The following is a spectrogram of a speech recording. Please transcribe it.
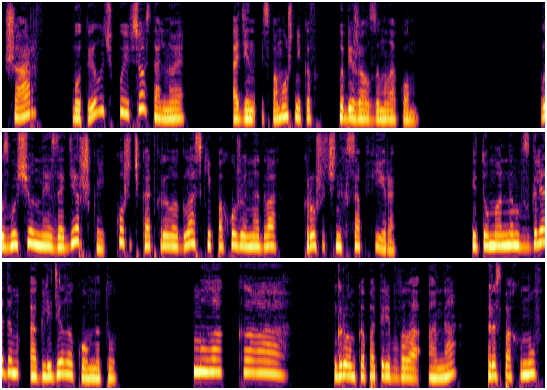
шарф, бутылочку и все остальное. Один из помощников побежал за молоком. Возмущенная задержкой, кошечка открыла глазки, похожие на два крошечных сапфира, и туманным взглядом оглядела комнату. «Молока!» — громко потребовала она, распахнув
